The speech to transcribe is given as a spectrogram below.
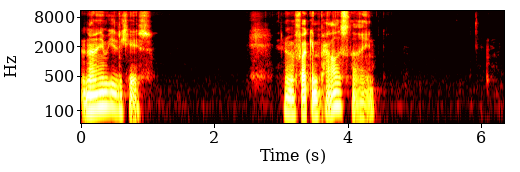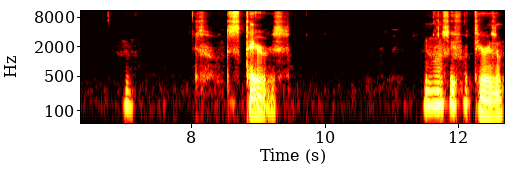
And that may be the case. You know, fucking Palestine. It's terrorists. And honestly, fuck terrorism.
